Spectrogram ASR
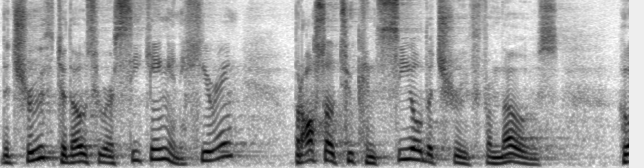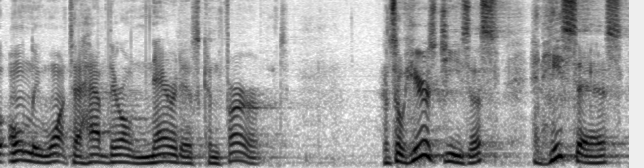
the truth to those who are seeking and hearing, but also to conceal the truth from those who only want to have their own narratives confirmed. And so here's Jesus, and he says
